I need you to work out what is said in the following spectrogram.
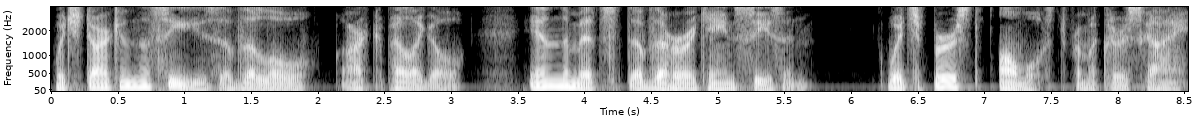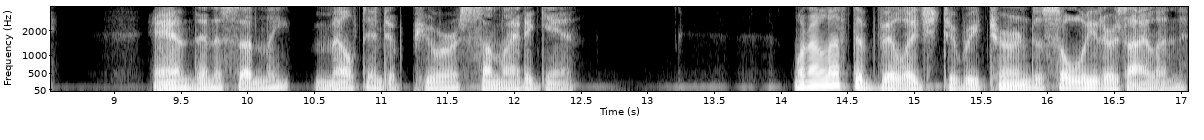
which darken the seas of the Low Archipelago in the midst of the hurricane season, which burst almost from a clear sky, and then as suddenly melt into pure sunlight again. When I left the village to return to Soul Eaters' Island,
